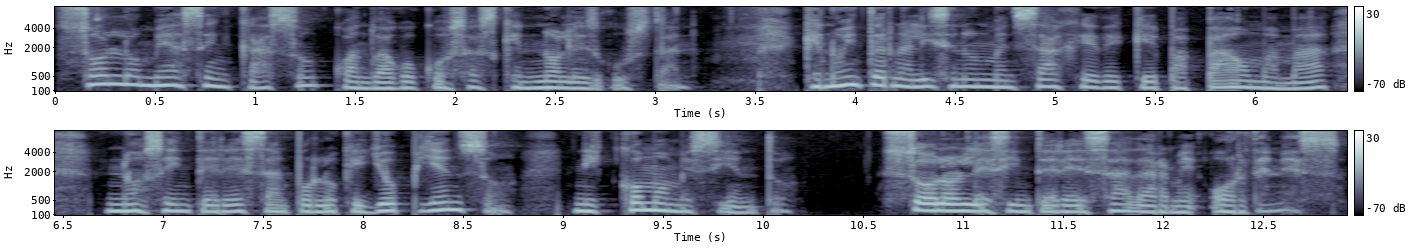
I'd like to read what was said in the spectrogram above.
solo me hacen caso cuando hago cosas que no les gustan que no internalicen un mensaje de que papá o mamá no se interesan por lo que yo pienso ni cómo me siento. Solo les interesa darme órdenes.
